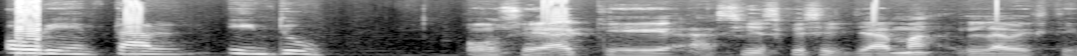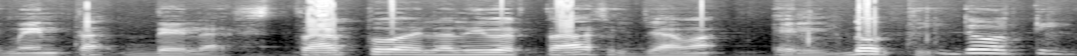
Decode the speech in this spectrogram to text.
oriental, hindú. O sea que así es que se llama la vestimenta de la Estatua de la Libertad, se llama el doti. Doti.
